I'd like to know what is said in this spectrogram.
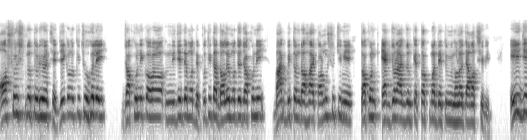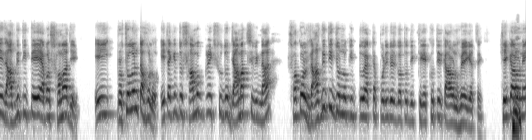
অসহিষ্ণু তৈরি হয়েছে। যে কোনো কিছু হলেই যখনই নিজেদের মধ্যে, প্রতিটা দলের মধ্যে যখনই বাক বিতণ্ড হয়, কর্মসূচি নিয়ে, তখন একজন একজনকে তকমা দিয়ে, তুমি মনে হয় জামাত শিবির। এই যে রাজনীতিতে এবং সমাজে এই প্রচলনটা হলো, এটা কিন্তু সামগ্রিক শুধু জামাত শিবির না, সকল রাজনীতির জন্য কিন্তু একটা পরিবেশগত দিক থেকে ক্ষতির কারণ হয়ে গেছে। সেই কারণে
